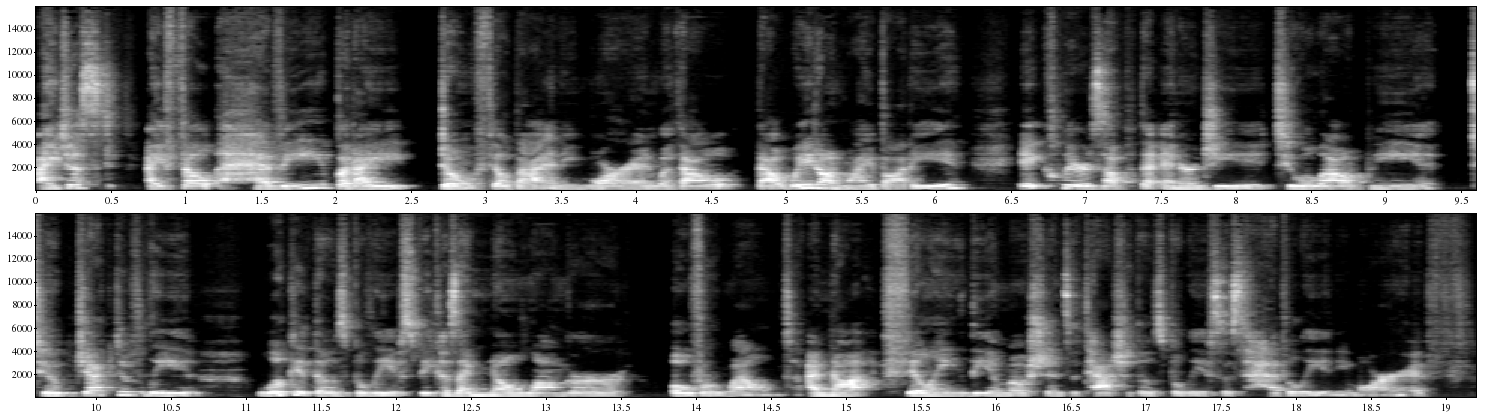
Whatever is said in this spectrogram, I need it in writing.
I just, I felt heavy, but I don't feel that anymore. And without that weight on my body, it clears up the energy to allow me to objectively look at those beliefs because I'm no longer overwhelmed. I'm not feeling the emotions attached to those beliefs as heavily anymore, if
